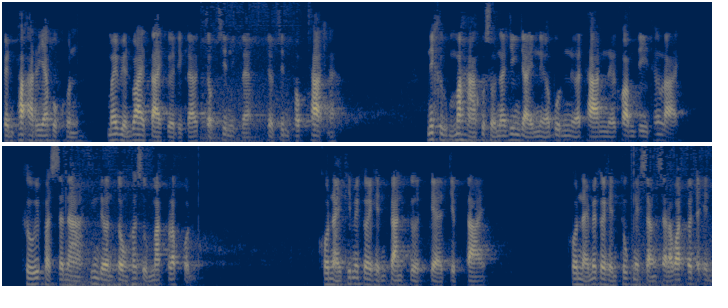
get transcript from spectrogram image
เป็นพระอริยบุคคล ไม่เวียนว่ายตายเกิดอีกแล้ว จบสิ้นอีกแล้ว จบสิ้นภพชาตินะนี่คือมหากุศลนะยิ่งใหญ่เหนือบุญเหนือทานเหนือความดีทั้งหลาย คือวิปัสสนายิ่เดินตรงเข้าสู่มรรคผล คนไหนที่ไม่เคยเห็นการเกิดแก่เจ็บตาย คนไหนไม่เคยเห็นทุกข์ในสังสารวัฏก็จะเอน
